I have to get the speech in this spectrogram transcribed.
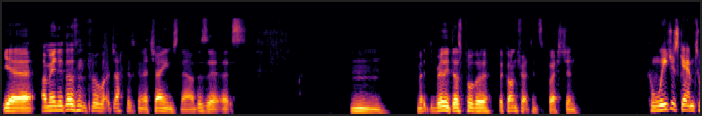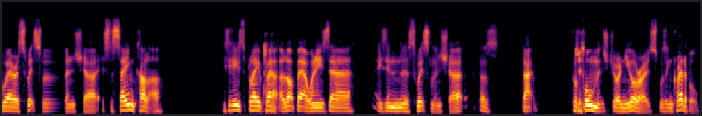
Yeah, I mean, it doesn't feel like Xhaka's going to change now, does it? It's hmm, it really does pull the the contract into question. Can we just get him to wear a Switzerland shirt? It's the same color. He seems to play better, a lot better when he's uh He's in the Switzerland shirt because that performance Just, during Euros was incredible.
